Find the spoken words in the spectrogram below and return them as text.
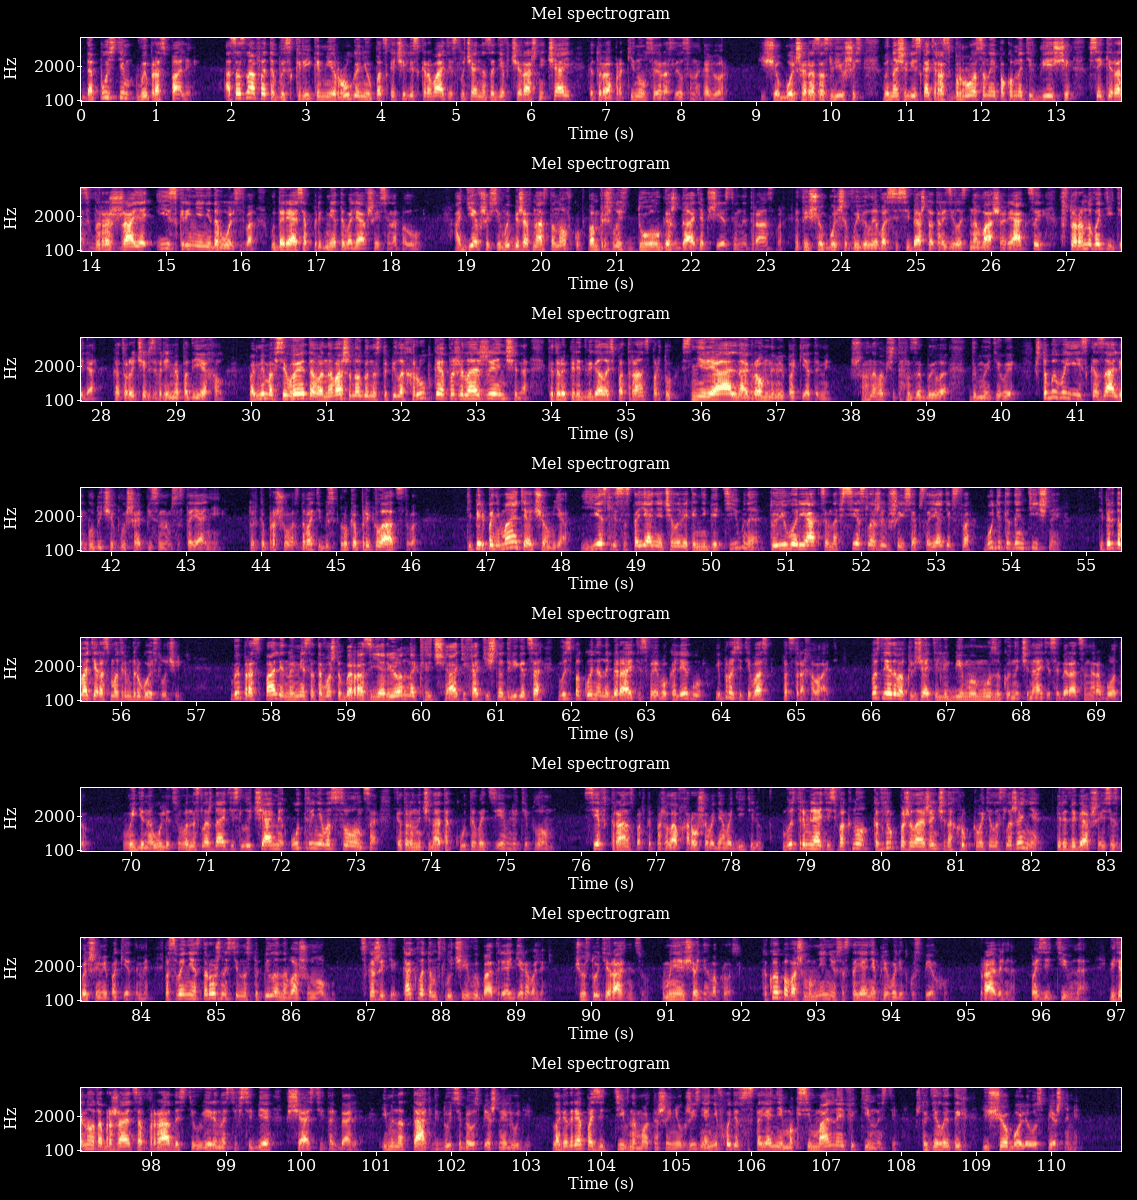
Допустим, вы проспали. Осознав это, вы с криками и руганью подскочили с кровати, случайно задев вчерашний чай, который опрокинулся и разлился на ковер. Еще больше разозлившись, вы начали искать разбросанные по комнате вещи, всякий раз выражая искреннее недовольство, ударяясь об предметы, валявшиеся на полу. Одевшись и выбежав на остановку, вам пришлось долго ждать общественный транспорт. Это еще больше вывело вас из себя, что отразилось на вашей реакции в сторону водителя, который через время подъехал. Помимо всего этого, на вашу ногу наступила хрупкая пожилая женщина, которая передвигалась по транспорту с нереально огромными пакетами. Что она вообще там забыла, думаете вы? Что бы вы ей сказали, будучи в вышеописанном состоянии? Только прошу вас, давайте без рукоприкладства. Теперь понимаете, о чем я? Если состояние человека негативное, то его реакция на все сложившиеся обстоятельства будет идентичной. Теперь давайте рассмотрим другой случай. Вы проспали, но вместо того, чтобы разъяренно кричать и хаотично двигаться, вы спокойно набираете своего коллегу и просите вас подстраховать. После этого включаете любимую музыку и начинаете собираться на работу. Выйдя на улицу, вы наслаждаетесь лучами утреннего солнца, которое начинает окутывать землю теплом. Сев в транспорт и пожелав хорошего дня водителю, вы стремляетесь в окно, как вдруг пожилая женщина хрупкого телосложения, передвигавшаяся с большими пакетами, по своей неосторожности наступила на вашу ногу. Скажите, как в этом случае вы бы отреагировали? Чувствуете разницу? У меня еще один вопрос. Какое, по вашему мнению, состояние приводит к успеху? Правильно, позитивное. Ведь оно отображается в радости, уверенности в себе, в счастье и так далее. Именно так ведут себя успешные люди. Благодаря позитивному отношению к жизни они входят в состояние максимальной эффективности, что делает их еще более успешными.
